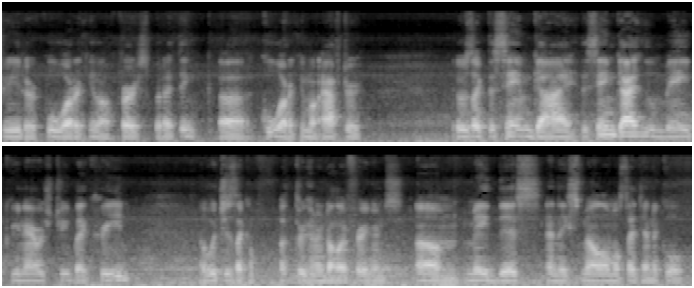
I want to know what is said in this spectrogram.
Tweed or Cool Water came out first, but I think uh, Cool Water came out after. It was like the same guy, the same guy who made Green Irish Tweed by Creed, uh, which is like a, a three hundred dollar fragrance. Um, made this, and they smell almost identical,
